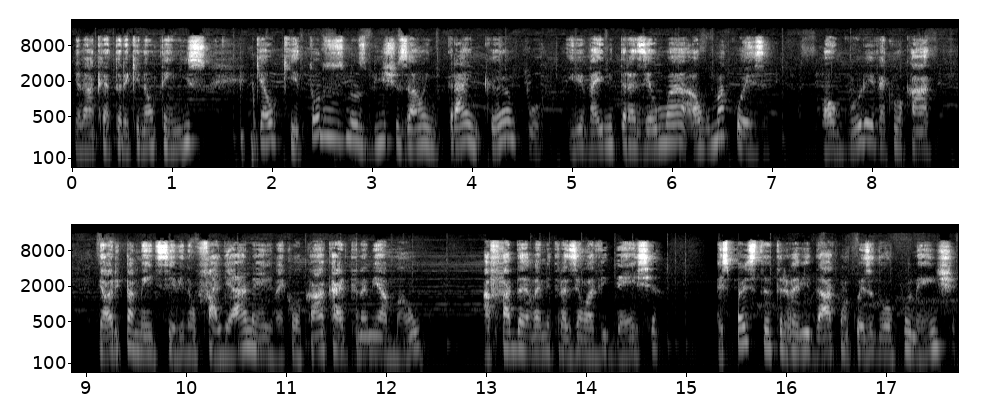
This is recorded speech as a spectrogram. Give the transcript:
que é uma criatura que não tem isso, que é o que? Todos os meus bichos, ao entrar em campo, ele vai me trazer uma, alguma coisa. O Augur ele vai colocar, teoricamente, se ele não falhar, né? Ele vai colocar uma carta na minha mão. A fada vai me trazer uma evidência. A Spell Stutter vai lidar com a coisa do oponente,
